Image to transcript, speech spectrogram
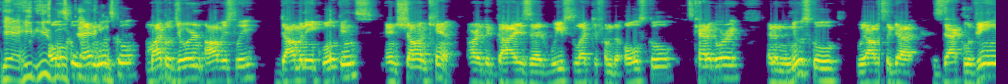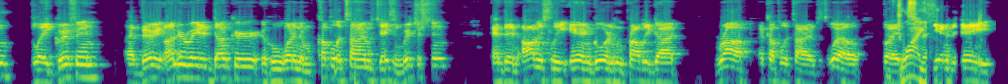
Yeah, he, he's old school and new school. Michael Jordan, obviously. Dominique Wilkins and Shawn Kemp are the guys that we've selected from the old school category. And in the new school, we obviously got Zach LaVine, Blake Griffin, a very underrated dunker who won it a couple of times, Jason Richardson, and then obviously Aaron Gordon, who probably got robbed a couple of times as well. But Twice. at the end of the day,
